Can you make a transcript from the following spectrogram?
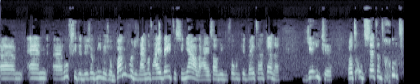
Um, en uh, hoeft hij er dus ook niet meer zo bang voor te zijn, want hij weet de signalen. Hij zal die de volgende keer beter herkennen. Jeetje, wat ontzettend goed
